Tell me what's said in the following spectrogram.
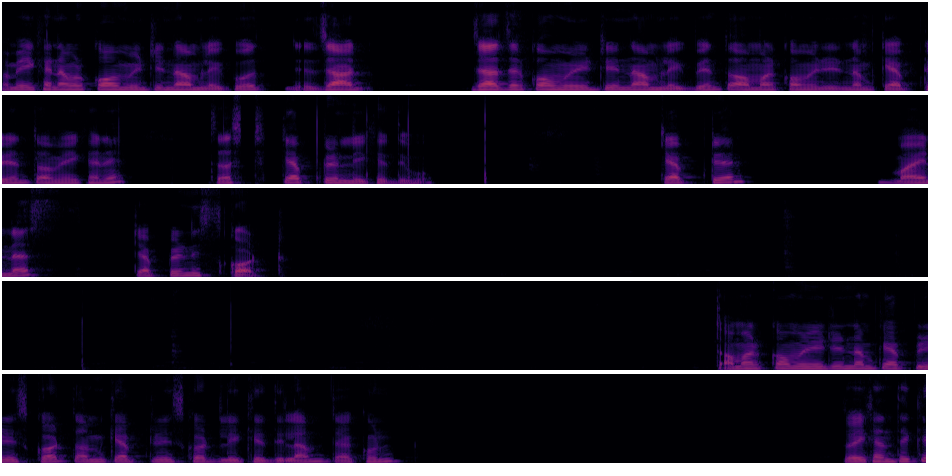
আমি এখানে আমার কমিউনিটির নাম লিখব। যার যার যার কমিউনিটির নাম লিখবেন, তো আমার কমিউনিটির নাম ক্যাপ্টেন তো আমি এখানে জাস্ট ক্যাপ্টেন লিখে দেব। ক্যাপ্টেন মাইনাস ক্যাপ্টেন স্কট তো আমার কমিউনিটির নাম ক্যাপ্টেন স্কট তো আমি ক্যাপ্টেন স্কট লিখে দিলাম, তো এখন তো এখান থেকে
